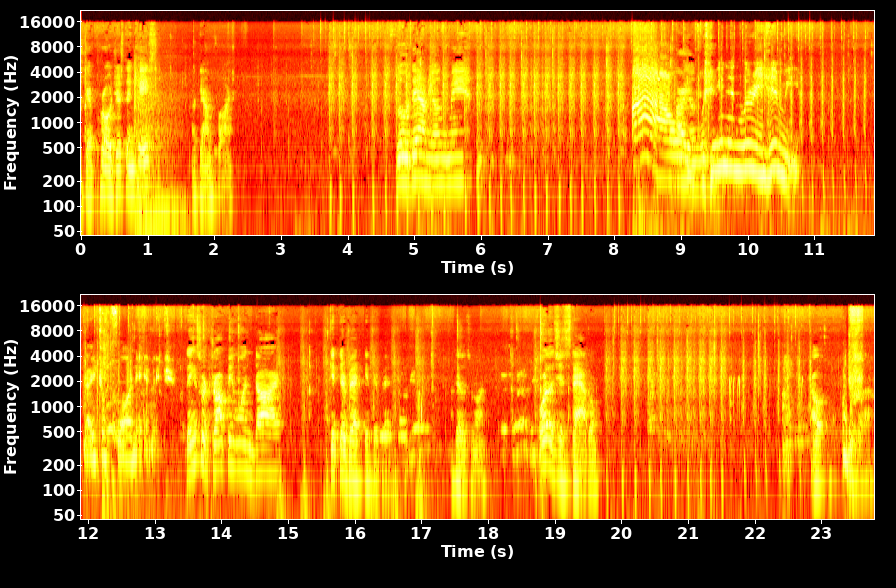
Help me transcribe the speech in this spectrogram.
Okay, pro, just in case. Okay, I'm fine. Slow down, young man. Ow! Hi, young lady. Cannon literally hit me. I took four damage. Thanks for dropping one die. Get their bed, get their bed. Okay, let's run. Or let's just stab them. Oh. That?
